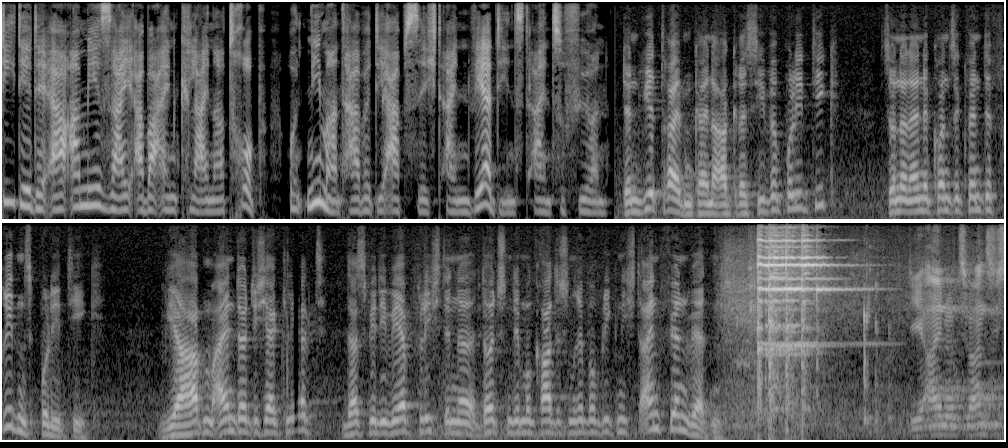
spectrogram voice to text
Die DDR-Armee sei aber ein kleiner Trupp und niemand habe die Absicht, einen Wehrdienst einzuführen. Denn wir treiben keine aggressive Politik, sondern eine konsequente Friedenspolitik. Wir haben eindeutig erklärt, dass wir die Wehrpflicht in der Deutschen Demokratischen Republik nicht einführen werden. Die 21.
